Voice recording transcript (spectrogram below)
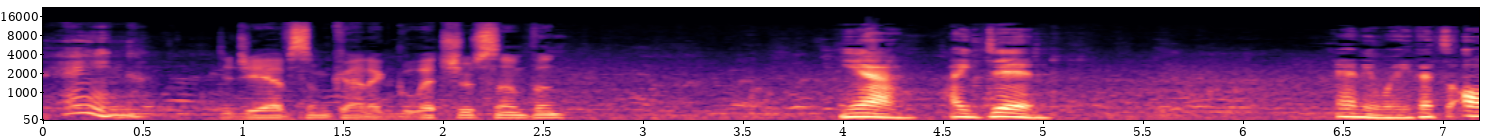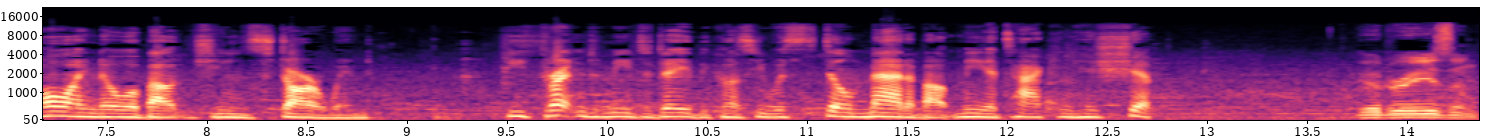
pain. Did you have some kind of glitch or something? Yeah, I did. Anyway, that's all I know about Gene Starwind. He threatened me today because he was still mad about me attacking his ship. Good reason.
